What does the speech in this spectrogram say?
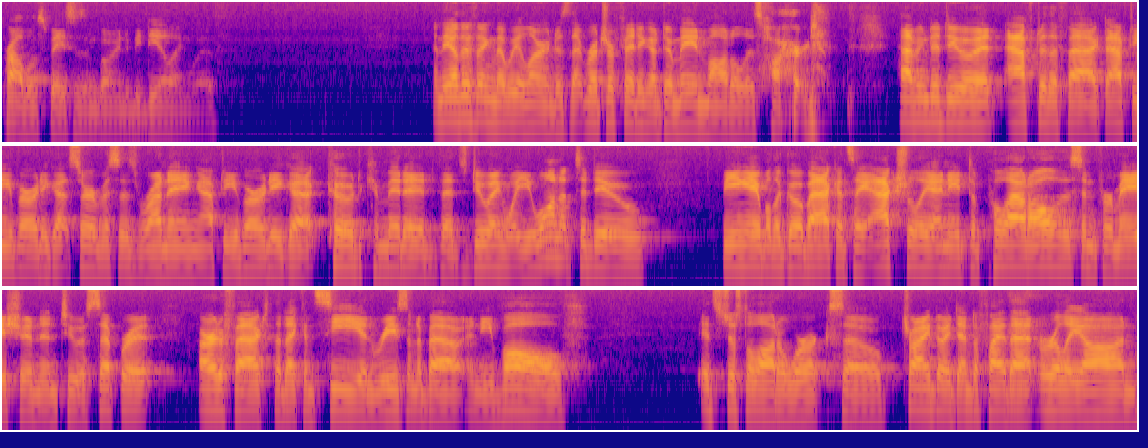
problem spaces I'm going to be dealing with. And the other thing that we learned is that retrofitting a domain model is hard. Having to do it after the fact, after you've already got services running, after you've already got code committed that's doing what you want it to do, being able to go back and say, actually, I need to pull out all of this information into a separate artifact that I can see and reason about and evolve, it's just a lot of work. So trying to identify that early on,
